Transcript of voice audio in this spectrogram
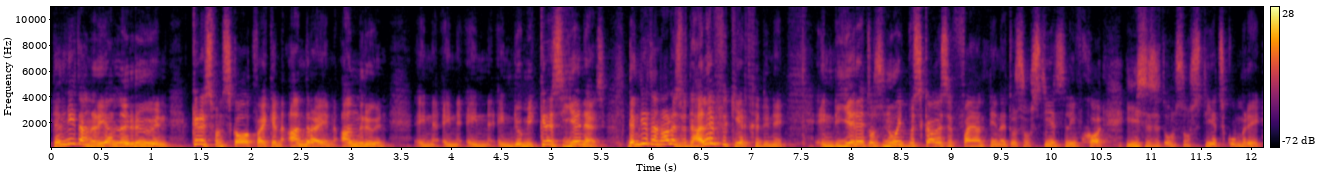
Dink net aan Rian Leroux en Chris van Skalkwyk en Andre en Andrew en en en en, en Domie Chris Henes. Dink net aan alles wat hulle verkeerd gedoen het en die Here het ons nooit beskou as 'n vyand nie, het ons nog steeds liefgehad. Jesus het ons nog steeds kom red.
